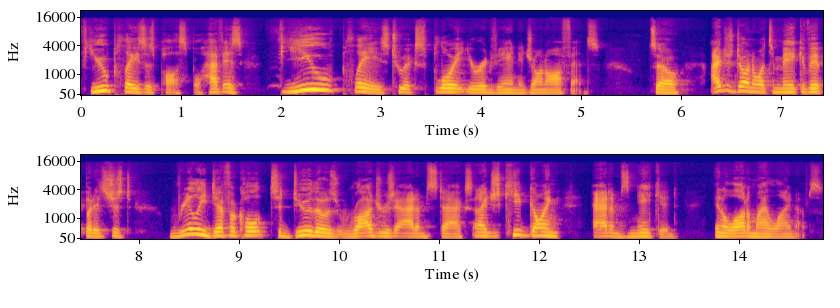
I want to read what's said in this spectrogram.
few plays as possible, have as few plays to exploit your advantage on offense. So I just don't know what to make of it, but it's just really difficult to do those Rodgers Adams stacks. And I just keep going Adams naked in a lot of my lineups.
